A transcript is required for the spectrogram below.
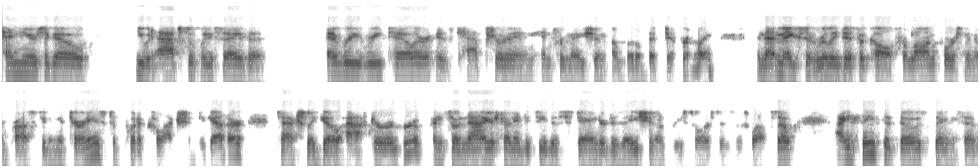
10 years ago, you would absolutely say that every retailer is capturing information a little bit differently. And that makes it really difficult for law enforcement and prosecuting attorneys to put a collection together to actually go after a group. And so now you're starting to see this standardization of resources as well. So I think that those things have,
